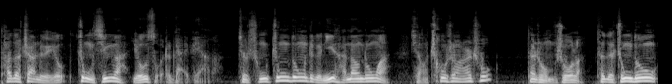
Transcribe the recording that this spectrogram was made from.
他的战略有重心啊有所的改变了，就从中东这个泥潭当中啊想抽身而出。但是我们说了，他在中东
